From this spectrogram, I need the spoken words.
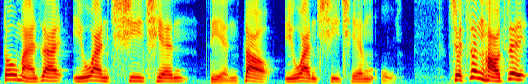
都买在一万七千点到一万七千五，所以正好这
